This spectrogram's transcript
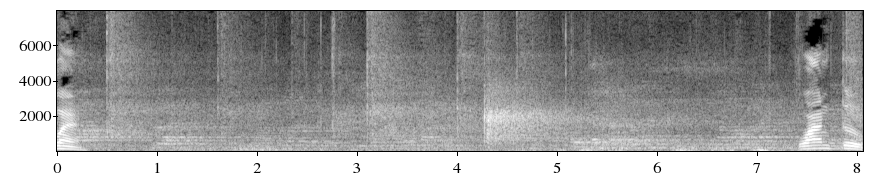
2 1 one two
